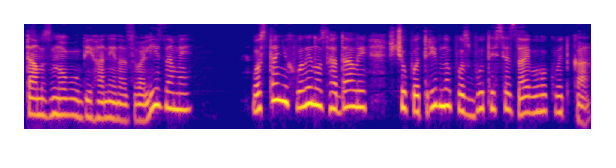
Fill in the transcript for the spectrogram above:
Там знову біганина з валізами. В останню хвилину згадали, що потрібно позбутися зайвого квитка.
